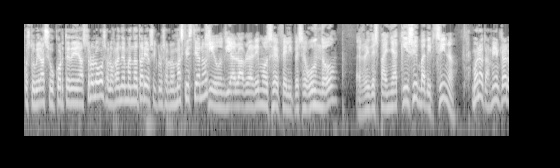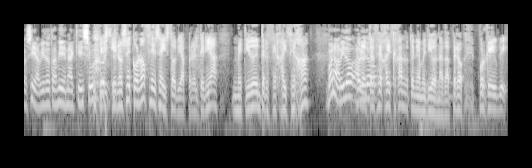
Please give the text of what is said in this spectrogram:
pues tuviera su corte de astrólogos o los grandes mandatarios, incluso los más cristianos, Que un día lo hablaremos, eh, Felipe II, el rey de España, quiso invadir China. Bueno, también, claro, sí, ha habido también aquí su... Que, que no se conoce esa historia, pero él tenía metido entre ceja y ceja. Bueno, ha habido... ha Bueno, habido- entre ceja y ceja no tenía metido nada, pero porque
